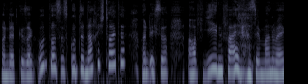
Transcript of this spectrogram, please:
und hat gesagt, und was ist gute Nachricht heute? Und ich so, auf jeden Fall, dass Emmanuel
